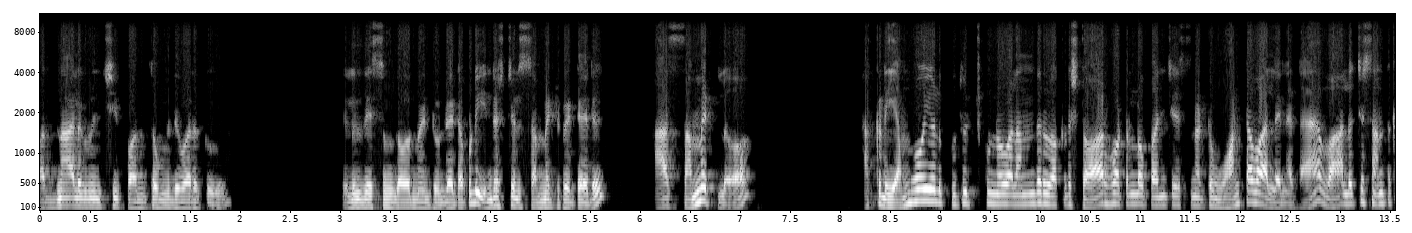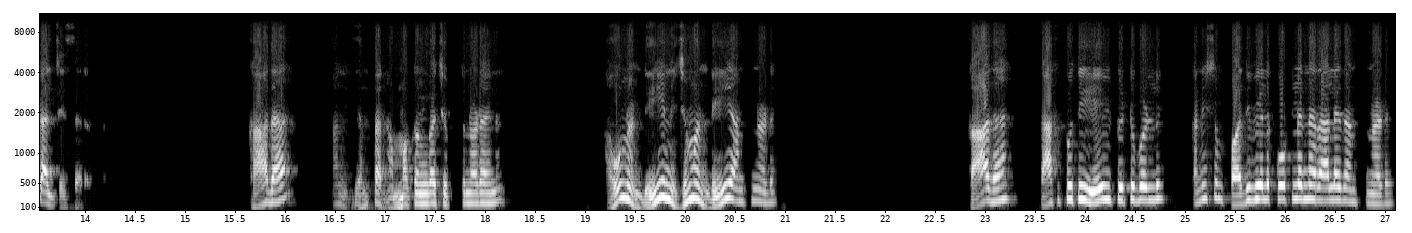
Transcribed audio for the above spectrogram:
పద్నాలుగు నుంచి పంతొమ్మిది వరకు తెలుగుదేశం గవర్నమెంట్ ఉండేటప్పుడు ఇండస్ట్రియల్ సమ్మిట్ పెట్టారు. ఆ సమ్మిట్లో అక్కడ ఎంఓఏలు కుదుర్చుకున్న వాళ్ళందరూ అక్కడ స్టార్ హోటల్లో పనిచేస్తున్నట్టు వంట వాళ్ళేనట వాళ్ళు వచ్చి సంతకాలు చేశారు. కాదా? అని ఎంత నమ్మకంగా చెప్తున్నాడు ఆయన. అవునండి నిజమండి అంటున్నాడు. కాదా? కాకపోతే ఏవి పెట్టుబడులు? కనీసం పదివేల కోట్లైనా రాలేదంటున్నాడు.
